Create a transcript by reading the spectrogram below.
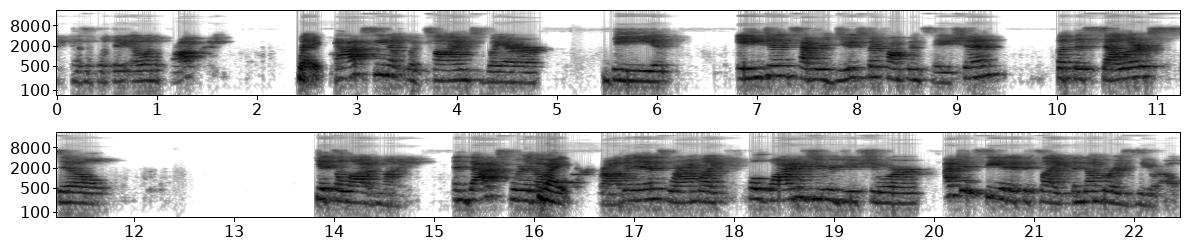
because of what they owe on the property. Right. I've seen it with times where the agents have reduced their compensation, but the seller still gets a lot of money. And that's where the Right. Rub is, where I'm like, well, why did you reduce your, I can see it if it's like the number is zero.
